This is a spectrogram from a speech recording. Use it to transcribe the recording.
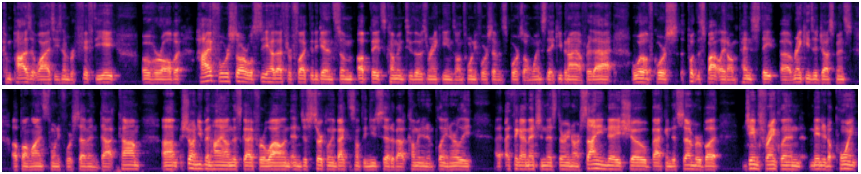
Composite wise he's number 58 overall. But high four star, we'll see how that's reflected again. Some updates coming to those rankings on 24 7 Sports on Wednesday. Keep an eye out for that. We'll, of course, put the spotlight on Penn State uh, rankings adjustments up on lions247.com. Um, Sean, you've been high on this guy for a while, and, and just circling back to something you said about coming in and playing early. I, I think I mentioned this during our signing day show back in December, but James Franklin made it a point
